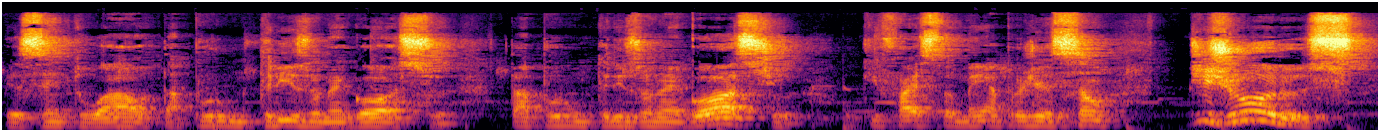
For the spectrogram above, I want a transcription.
percentual, tá por um triso negócio, tá por um triso negócio, o que faz também a projeção de juros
